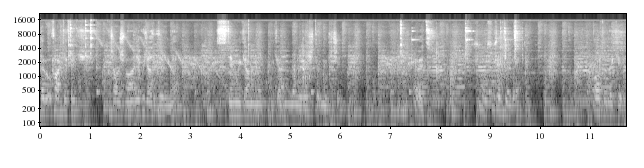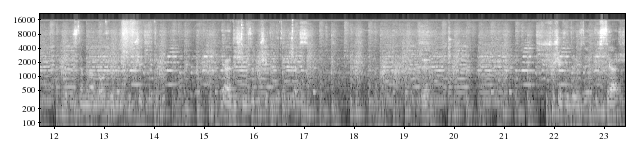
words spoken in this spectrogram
Tabi ufak tefek çalışmalar yapacağız üzerinde. Sistemi mükemmel, mükemmelleştirmek için. Evet. Şunu şu şekilde ortadaki dokuz sistemden aldığı ortadaki dişi bu şekilde takıp diğer dişimizi de bu şekilde takacağız. Ve şu şekilde biz de XTR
